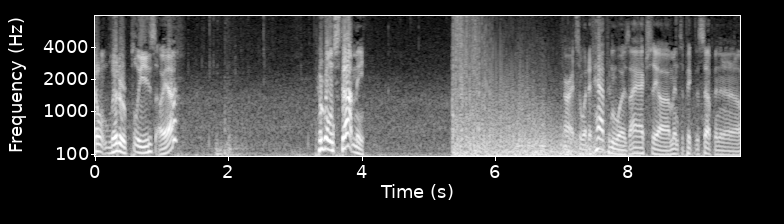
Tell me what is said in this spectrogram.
Don't litter, please. Oh, yeah? Who gonna stop me? Alright, so what had happened was I actually uh, meant to pick this up and then uh,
